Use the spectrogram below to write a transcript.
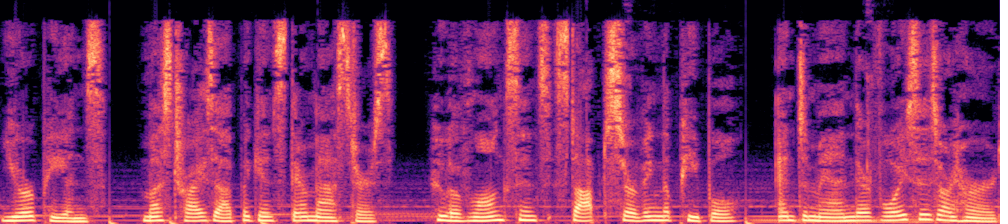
Europeans, must rise up against their masters, who have long since stopped serving the people, and demand their voices are heard.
